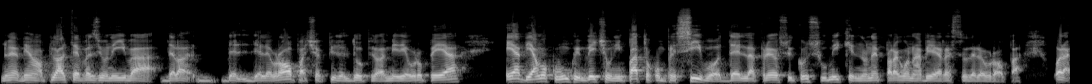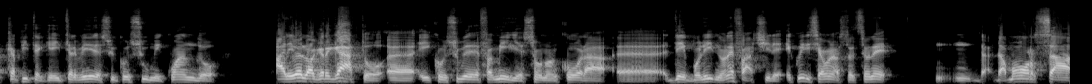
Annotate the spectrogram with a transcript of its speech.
Noi abbiamo la più alta evasione IVA della, del, dell'Europa, cioè più del doppio della media europea, e abbiamo comunque invece un impatto complessivo del prezzo sui consumi che non è paragonabile al resto dell'Europa. Ora, capite che intervenire sui consumi quando a livello aggregato eh, i consumi delle famiglie sono ancora eh, deboli, non è facile e quindi siamo in una situazione mh, mm, da, da, morsa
